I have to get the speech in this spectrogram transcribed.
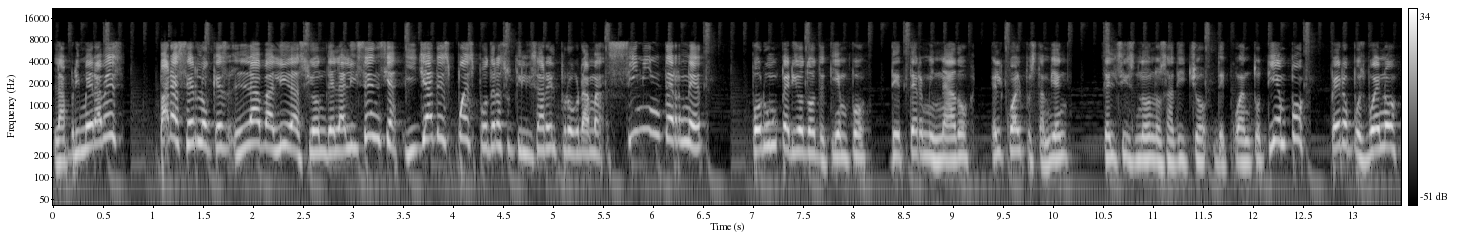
La primera vez para hacer lo que es la validación de la licencia y ya después podrás utilizar el programa sin internet por un periodo de tiempo determinado, el cual pues también Celsius no nos ha dicho de cuánto tiempo, pero pues bueno,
